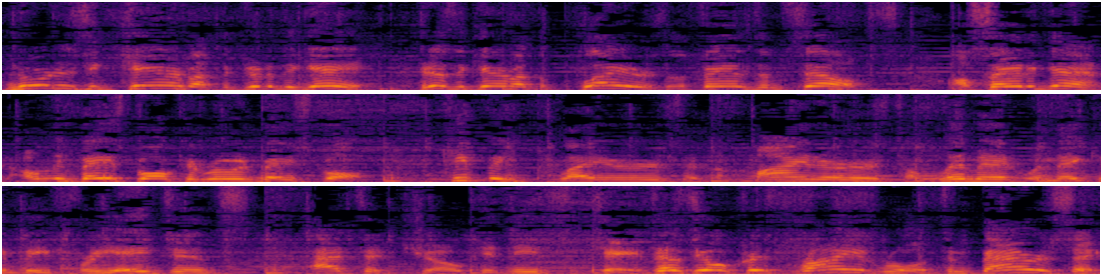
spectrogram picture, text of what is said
nor does he care about the good of the game. He doesn't care about the players or the fans themselves. I'll say it again only baseball can ruin baseball. Keeping players and the minors to limit when they can be free agents, that's a joke. It needs to change. That's the old Kris Bryant rule. It's embarrassing.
